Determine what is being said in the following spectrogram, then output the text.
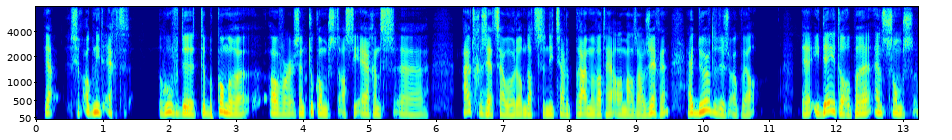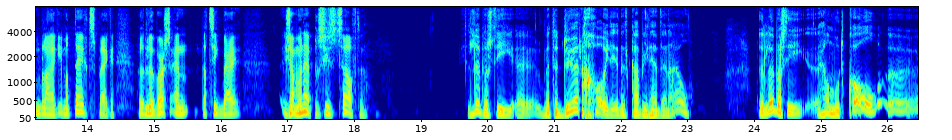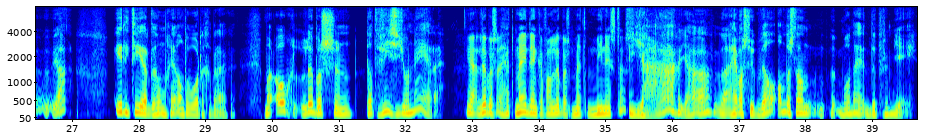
ja, zich ook niet echt hoefde te bekommeren over zijn toekomst als hij ergens eh, uitgezet zou worden, omdat ze niet zouden pruimen wat hij allemaal zou zeggen. Hij durfde dus ook wel eh, ideeën te opperen en soms een belangrijk iemand tegen te spreken. Lubbers, en dat zie ik bij Jean Monnet precies hetzelfde. Lubbers die eh, met de deur gooide in het kabinet Den Uyl. De Lubbers die Helmoet Kool eh, ja, irriteerde om geen ander woord te gebruiken. Maar ook Lubbers dat visionaire. Ja, Lubbers, het meedenken van Lubbers met ministers. Ja, ja. Hij was natuurlijk wel anders dan Monet de premier.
